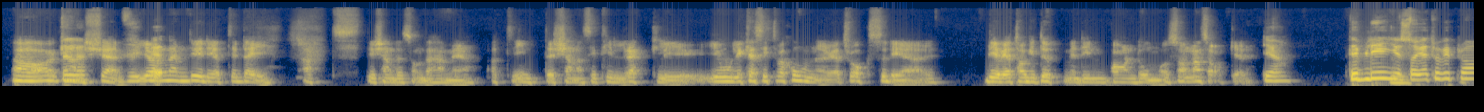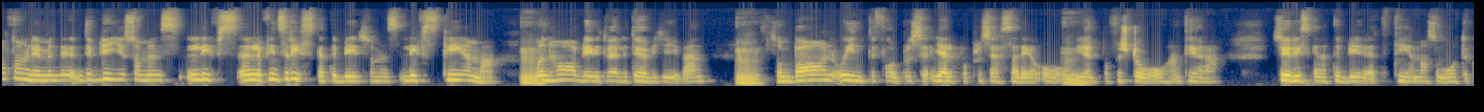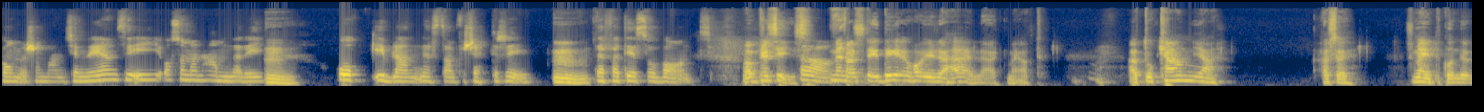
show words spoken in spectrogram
Ja, kanske. För jag Eh. nämnde ju det till dig, att det kändes som det här med att inte känna sig tillräcklig i olika situationer. Jag tror också det är det vi har tagit upp med din barndom och sådana saker. Ja. Det blir ju Mm. så, jag tror vi pratar om det, men det, det blir ju som ens livs, eller det finns risk att det blir som ens livstema. mm, Man har blivit väldigt övergiven mm, som barn och inte får hjälp att processa det och Mm. hjälp att förstå och hantera. Så är risken att det blir ett tema som återkommer som man känner igen sig i och som man hamnar i mm, och ibland nästan försätter sig i. mm. Därför att det är så vant. Ja, precis. Ja. Men Fast det, det har ju det här lärt mig att, att då kan jag, alltså, som jag inte kunde,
